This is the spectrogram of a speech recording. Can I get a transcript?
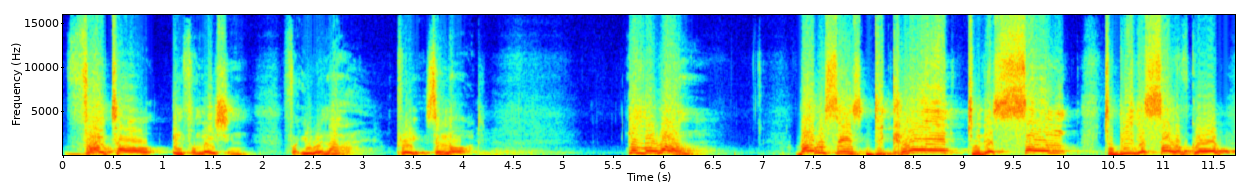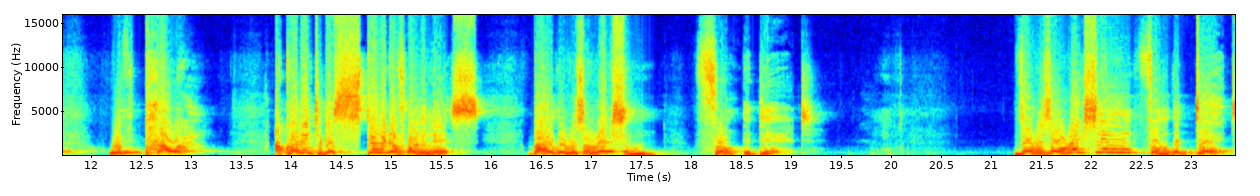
vital information for you and I. Praise the Lord. Number one, Bible says, declared to the Son to be the Son of God with power, according to the Spirit of holiness, by the resurrection from the dead. The resurrection from the dead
